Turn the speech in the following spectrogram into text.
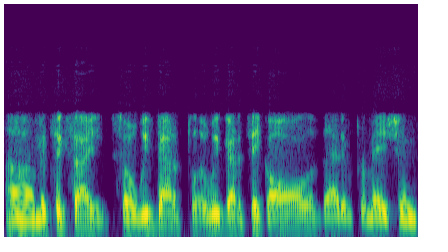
Um, it's exciting. So we've got to we've got to take all of that information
